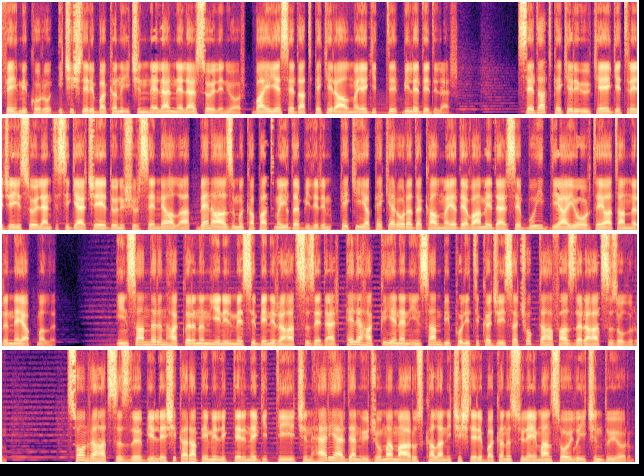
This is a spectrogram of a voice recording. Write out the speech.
Fehmi Koru, İçişleri Bakanı için neler neler söyleniyor, Bayiye Sedat Peker'i almaya gitti, bile dediler. Sedat Peker'i ülkeye getireceği söylentisi gerçeğe dönüşürse ne ala, ben ağzımı kapatmayı da bilirim, peki ya Peker orada kalmaya devam ederse bu iddiayı ortaya atanları ne yapmalı? İnsanların haklarının yenilmesi beni rahatsız eder, hele hakkı yenen insan bir politikacıysa çok daha fazla rahatsız olurum. Son rahatsızlığı Birleşik Arap Emirlikleri'ne gittiği için her yerden hücuma maruz kalan İçişleri Bakanı Süleyman Soylu için duyuyorum.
